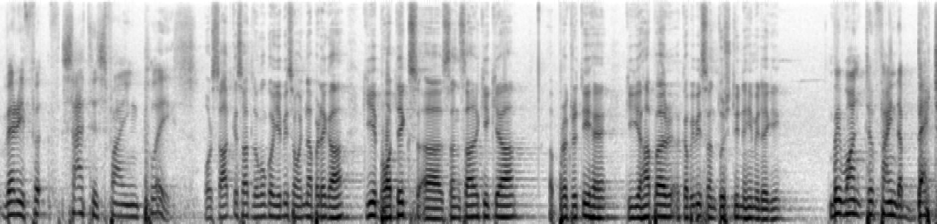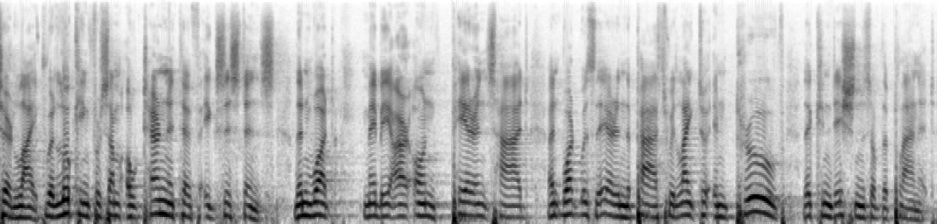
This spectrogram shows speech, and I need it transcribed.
very satisfying place. और साथ के साथ लोगों को ये भी समझना पड़ेगा कि ये भौतिक संसार की क्या प्रकृति है कि यहाँ पर कभी भी संतुष्टि नहीं मिलेगी We want to find a better life. We're looking for some alternative existence than what maybe our own parents had and what was there in the past. We like to improve the conditions of the planet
